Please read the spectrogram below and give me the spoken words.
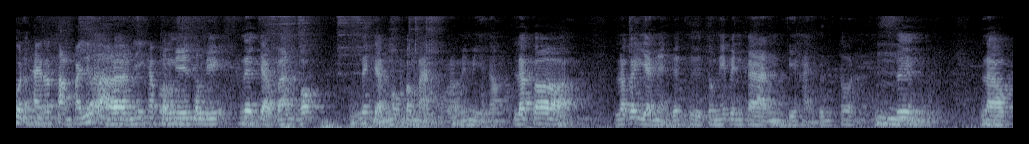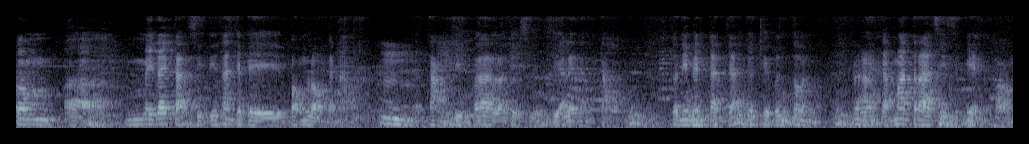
คนไทยเราต่ำไปหรือเปล่าอันนี้ครับผมตรงนี้ตรงนี้เนื่องจากว่างบเนื่องจากงบประมาณของเราไม่มีเนาะแล้วก็แล้วก็อีกอย่างหนึ่งก็คือตรงนี้เป็นการตีหายเบื้องต้น อืม ซึ่งเราก็เอ่อไม่ได้ตัดสิทธิ์ที่ท่านจะไปฟ้องร้องกันเอา อืม ตามจริงว่าเราจะสูญเสียอะไรต่างๆ ตัวนี้เป็นการจ่ายชดเชยเบื้องต้นครับเหมือนกับมาตรา 41 ของ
